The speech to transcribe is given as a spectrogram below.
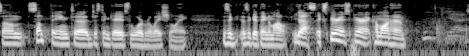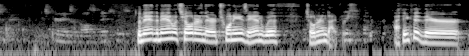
some something to just engage the Lord relationally is a, is a good thing to model. Yes, experienced parent, come on home. Yeah, experience of all stages. The man, the man with children in their twenties and with children in diapers. I think that they're.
